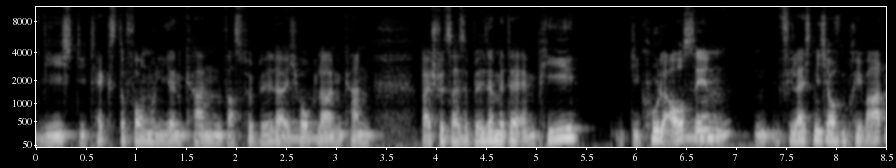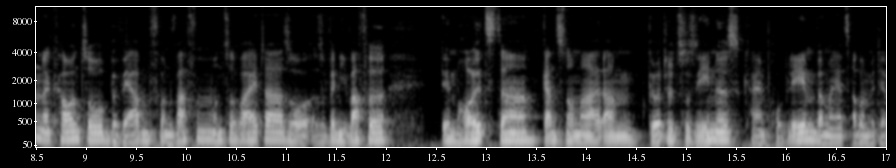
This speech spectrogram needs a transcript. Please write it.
wie ich die Texte formulieren kann, was für Bilder mhm. ich hochladen kann. Beispielsweise Bilder mit der MP, die cool aussehen. Mhm vielleicht nicht auf dem privaten Account so bewerben von Waffen und so weiter. So, also wenn die Waffe im Holster ganz normal am Gürtel zu sehen ist, kein Problem. Wenn man jetzt aber mit der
